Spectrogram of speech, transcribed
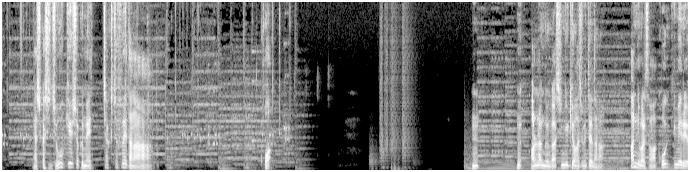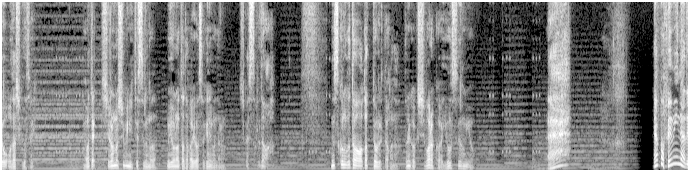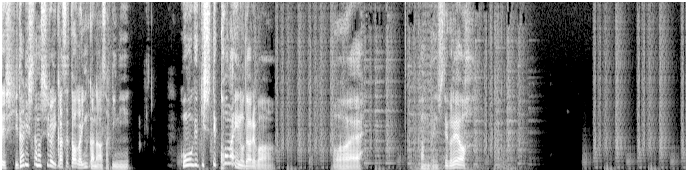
いや、しかし上級職めっちゃくちゃ増えたな。怖っ。ん？ん反乱軍が進撃を始めてんだな。ハンニバル様攻撃命令をお出しください。待て、城の守備に徹するのだ。無用な戦いは避けねばならん。しかしそれでは。息子のことは分かっておるだかな。とにかくしばらくは様子を見よう。え？ー、やっぱフェミナで左下の白行かせた方がいいんかな、先に。攻撃してこないのであれば。おい。勘弁してくれよ。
